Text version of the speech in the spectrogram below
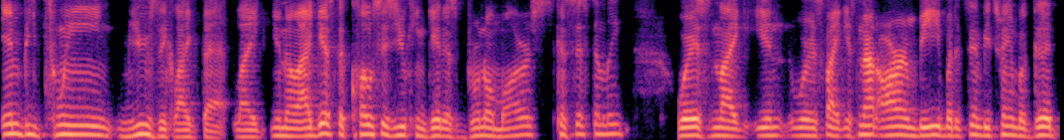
in between music like that. Like you know, I guess the closest you can get is Bruno Mars consistently, where it's like in where it's like it's not R and B, but it's in between, but good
